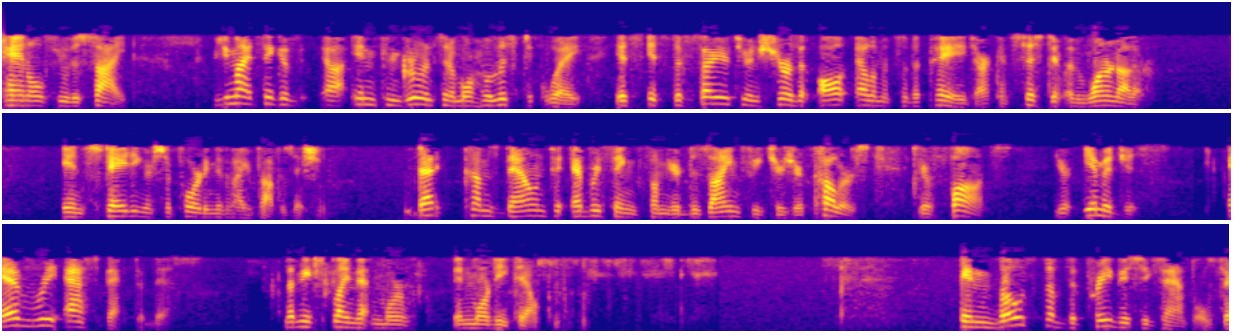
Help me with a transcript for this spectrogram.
channel through the site. You might think of uh, incongruence in a more holistic way. It's it's the failure to ensure that all elements of the page are consistent with one another in stating or supporting the value proposition. That comes down to everything from your design features, your colors, your fonts, your images, every aspect of this. Let me explain that in more in more detail. In both of the previous examples, the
